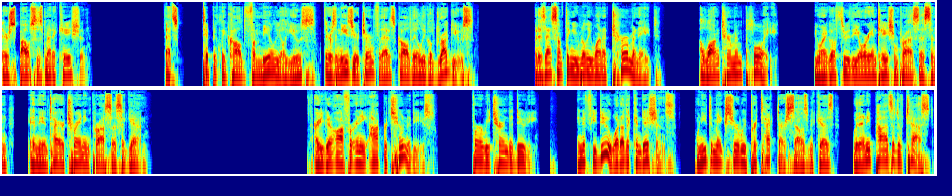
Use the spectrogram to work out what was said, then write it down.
their spouse's medication. That's typically called familial use. There's an easier term for that. It's called illegal drug use. But is that something you really want to terminate a long term employee? You want to go through the orientation process and, and the entire training process again. Are you going to offer any opportunities for a return to duty? And if you do, what are the conditions? We need to make sure we protect ourselves because with any positive test,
